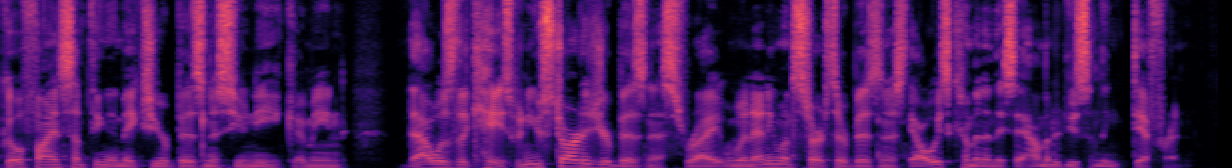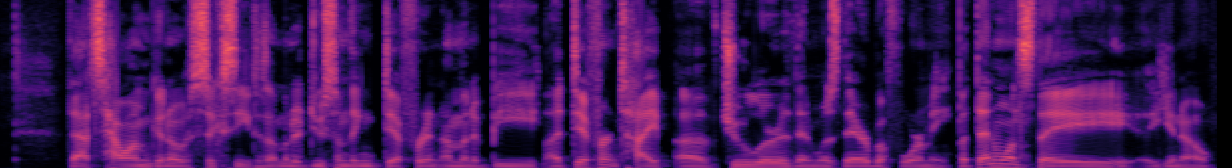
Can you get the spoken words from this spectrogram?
Go find something that makes your business unique. I mean, that was the case when you started your business, right? When anyone starts their business, they always come in and they say, "I'm going to do something different." That's how I'm going to succeed is I'm going to do something different. I'm going to be a different type of jeweler than was there before me. But then once they, you know,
